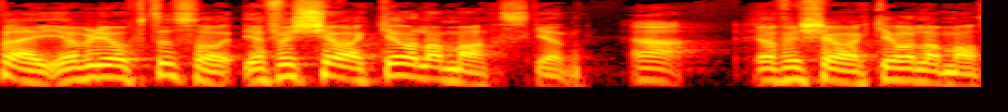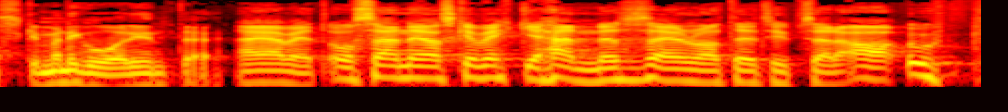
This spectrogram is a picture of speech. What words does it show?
Jag blir också så. Jag försöker hålla masken. ja. Jag försöker hålla masken, men det går inte. Nej, jag vet. Och sen när jag ska väcka henne så säger hon att det är typ så här, ja, upp,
